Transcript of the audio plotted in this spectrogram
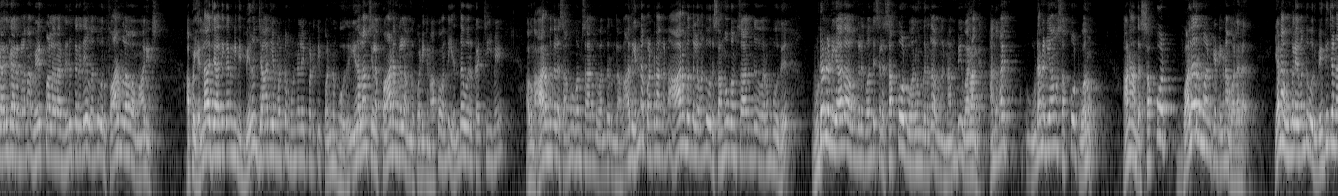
ஜாதிக்காரங்களை தான் வேட்பாளராக நிறுத்துறதே வந்து ஒரு ஃபார்முலாவாக மாறிடுச்சு. அப்போ எல்லா ஜாதிக்காரும் நீங்கள் வெறும் ஜாதியை மட்டும் முன்னிலைப்படுத்தி பண்ணும்போது இதெல்லாம் சில பாடங்கள் அவங்க படிக்கணும். அப்போ வந்து எந்த ஒரு கட்சியுமே அவங்க ஆரம்பத்தில் சமூகம் சார்ந்து வந்திருந்தாலும் அது என்ன பண்ணுறாங்கன்னா ஆரம்பத்தில் வந்து ஒரு சமூகம் சார்ந்து வரும்போது உடனடியாக அவங்களுக்கு வந்து சில சப்போர்ட் வருங்கிறத அவங்க நம்பி வராங்க. அந்த மாதிரி உடனடியாகவும் சப்போர்ட் வரும். ஆனால் அந்த சப்போர்ட் வளருமான்னு கேட்டிங்கன்னா வளராது. ஏன்னா உங்களை வந்து ஒரு வெகுஜன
